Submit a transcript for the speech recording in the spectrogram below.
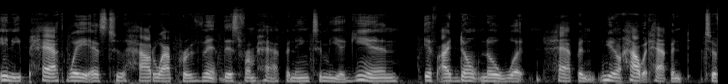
any pathway as to how do I prevent this from happening to me again if I don't know what happened, you know, how it happened to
